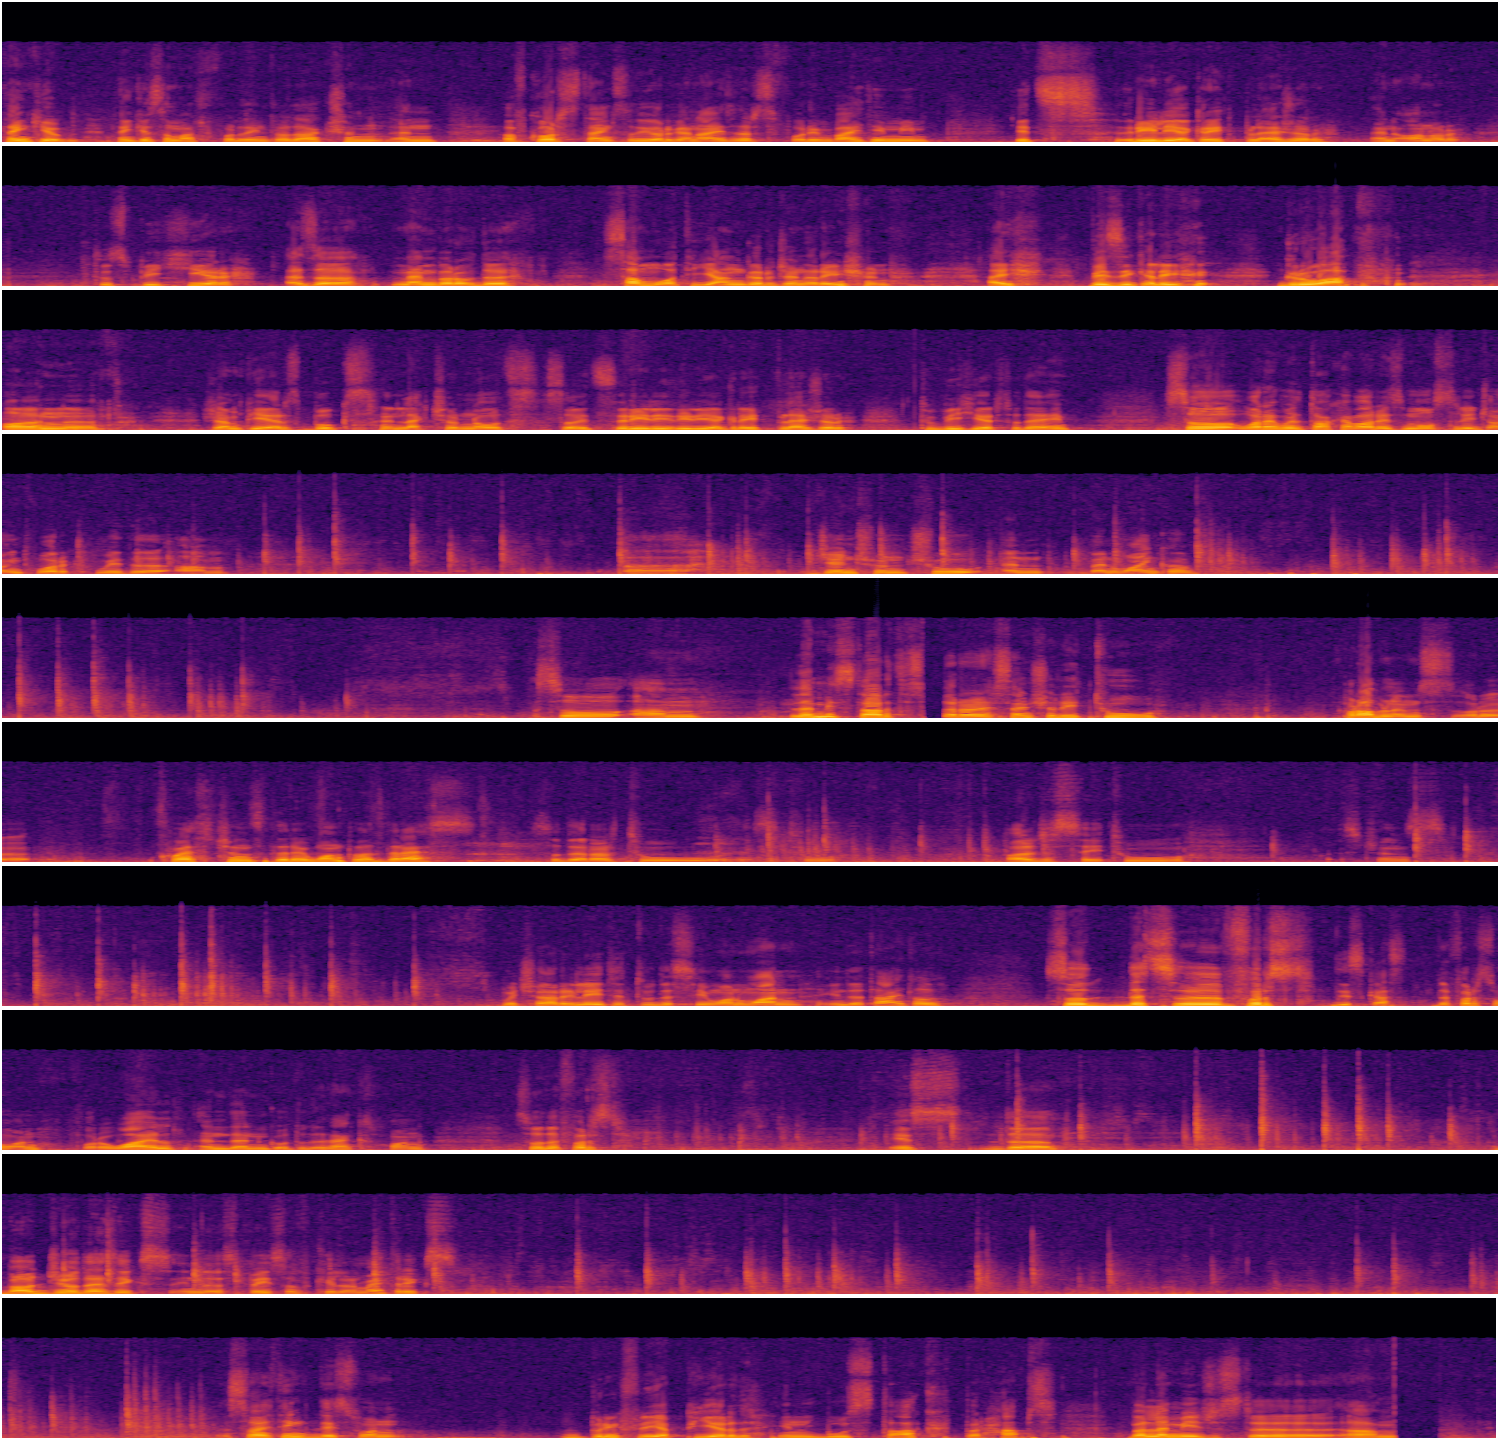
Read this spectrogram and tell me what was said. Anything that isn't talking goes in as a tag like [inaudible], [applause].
thank you. Thank you so much for the introduction. And of course, thanks to the organizers for inviting me. It's really a great pleasure and honor to speak here as a member of the somewhat younger generation. [laughs] I basically [laughs] grew up [laughs] on uh, Jean-Pierre's books and lecture notes, so it's really, really a great pleasure to be here today. So what I will talk about is mostly joint work with uh, um, uh, Chu and Ben Weinkove. So um, let me start. So there are essentially two problems or uh, questions that I want to address. So there are two, two, I'll just say two questions, which are related to the C11 in the title. So let's uh, first discuss the first one for a while and then go to the next one. So the first is the about geodesics in the space of Kähler metrics. So I think this one briefly appeared in Bu's talk, perhaps, but let me just uh, um,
